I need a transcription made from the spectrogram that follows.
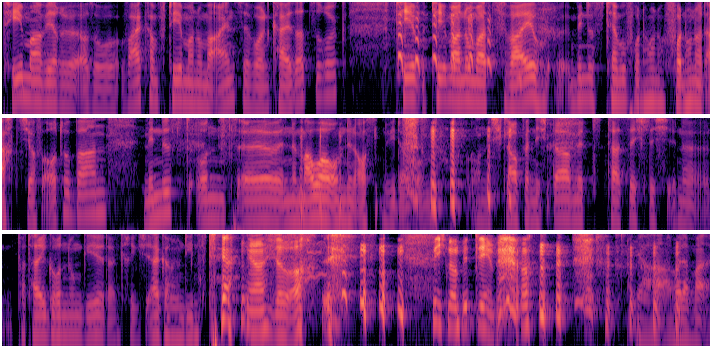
Thema wäre, also Wahlkampfthema Nummer eins, wir wollen Kaiser zurück. The Thema Nummer zwei, Mindesttempo von, von 180 auf Autobahn, Mindest und äh, eine Mauer um den Osten wiederum. Und ich glaube, wenn ich damit tatsächlich in eine Parteigründung gehe, dann kriege ich Ärger mit dem Dienst. Ja, ich glaube auch. nicht nur mit dem. Ja, aber da ma-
